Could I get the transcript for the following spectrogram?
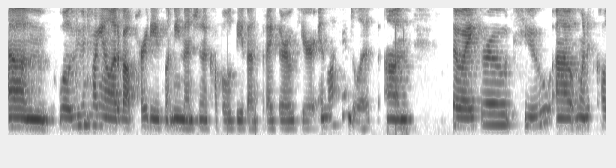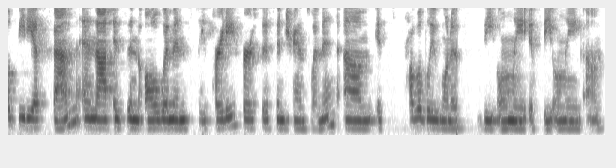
um, well, we've been talking a lot about parties. Let me mention a couple of the events that I throw here in Los Angeles. Um, So I throw two. Uh, one is called BDS Femme, and that is an all women's play party for cis and trans women. Um, it's probably one of the only, if the only, um,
